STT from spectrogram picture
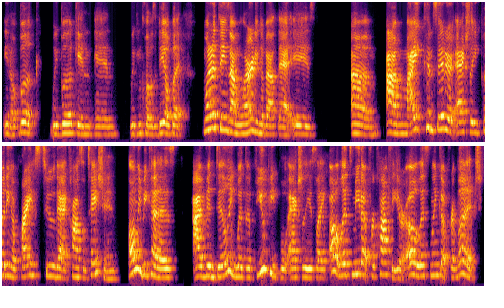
you know, book, we book and and we can close the deal. But one of the things I'm learning about that is um, I might consider actually putting a price to that consultation only because I've been dealing with a few people actually. It's like, oh, let's meet up for coffee or oh, let's link up for lunch.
